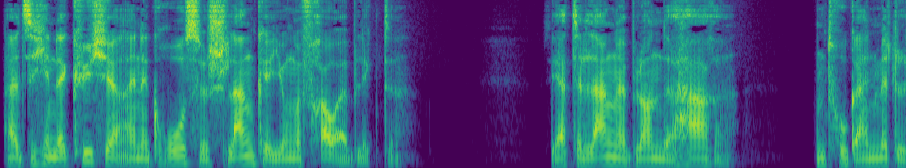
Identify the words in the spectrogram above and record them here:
als ich in der Küche eine große, schlanke junge Frau erblickte. Sie hatte lange blonde Haare und trug einen Mittelscheitel.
